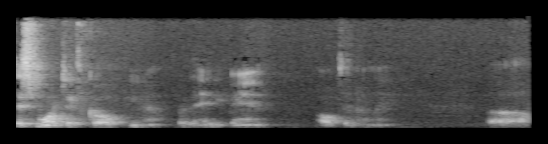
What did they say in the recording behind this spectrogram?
just more difficult, you know, for the indie band ultimately. Um,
